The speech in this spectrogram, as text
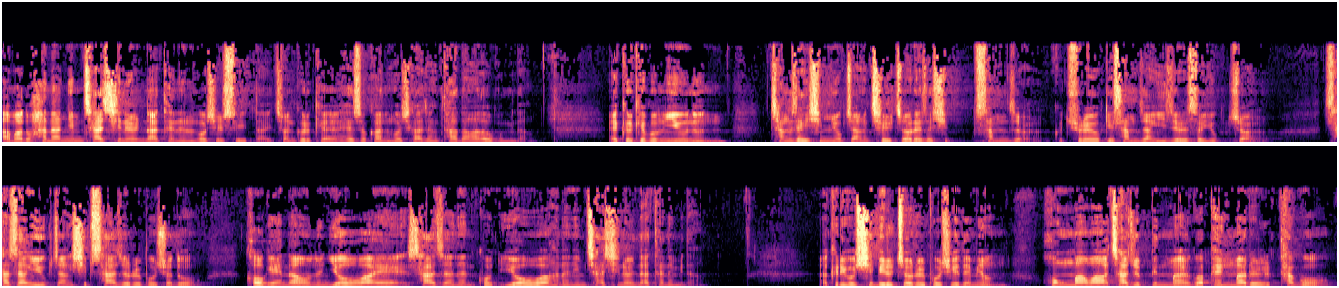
아마도 하나님 자신을 나타내는 것일 수 있다. 전 그렇게 해석하는 것이 가장 타당하다고 봅니다. 그렇게 보는 이유는 창세기 16장 7절에서 13절, 그 출애굽기 3장 2절에서 6절, 사사기 6장 14절을 보셔도 거기에 나오는 여호와의 사자는 곧 여호와 하나님 자신을 나타냅니다. 아, 그리고 11절을 보시게 되면 홍마와 자줏빛 말과 백마를 타고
